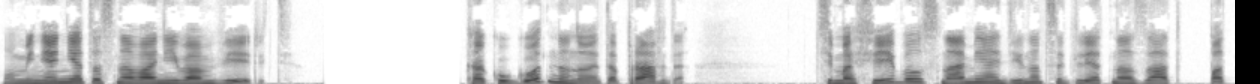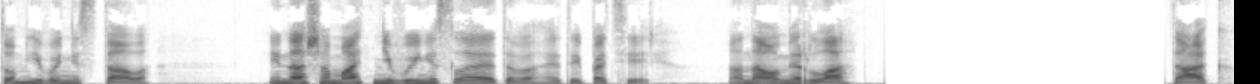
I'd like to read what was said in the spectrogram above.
«У меня нет оснований вам верить. Как угодно, но это правда. Тимофей был с нами одиннадцать лет назад, потом его не стало — и наша мать не вынесла этого, этой потери. Она умерла. Так,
